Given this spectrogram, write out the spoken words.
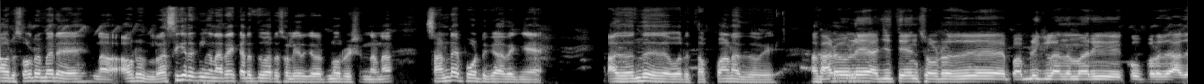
அவர் சொல்ற மாதிரி நான் அவரு ரசிகர்களுக்கு நிறைய கருத்து வர சொல்லியிருக்கிற இன்னொரு விஷயம் என்னன்னா சண்டை போட்டுக்காதீங்க. அது வந்து ஒரு தப்பானது. கடவுளே அஜித்தேன்னு சொல்றது பப்ளிக்ல அந்த மாதிரி கூப்பிடுறது அது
